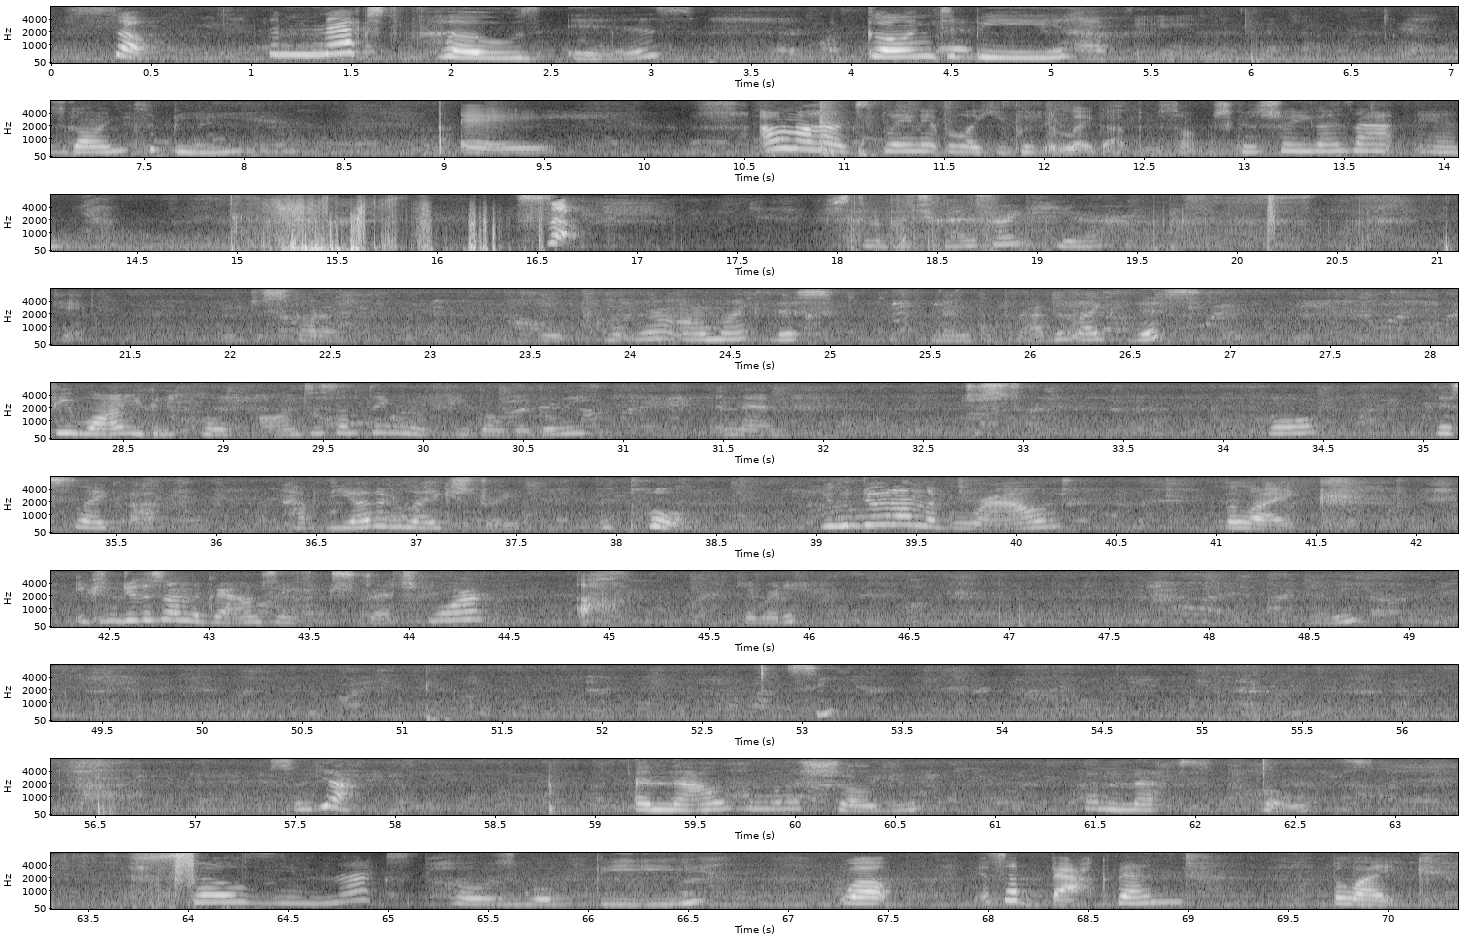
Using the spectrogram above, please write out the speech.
So, the next pose is going to be is going to be a I don't know how to explain it, but like you put your leg up. So I'm just gonna show you guys that, and yeah. So, just gonna put you guys right here. Okay, you just gotta put your arm like this, and then grab it like this. If you want, you can hold on to something, if you go wiggly, and then just pull this leg up, and have the other leg straight, and pull. You can do it on the ground, but like, you can do this on the ground so you can stretch more. Ugh. Okay, ready? Ready? See? So yeah. And now I'm going to show you the next pose. So the next pose will be, well, it's a back bend, but like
